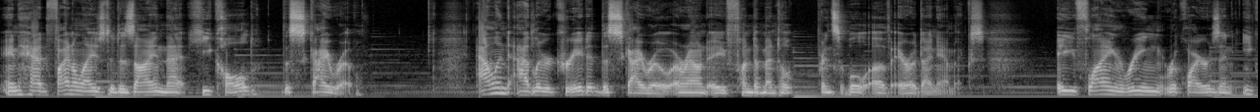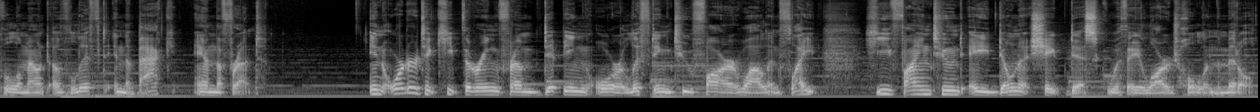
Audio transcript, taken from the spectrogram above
and had finalized a design that he called the Skyro. Alan Adler created the Skyro around a fundamental principle of aerodynamics a flying ring requires an equal amount of lift in the back and the front. In order to keep the ring from dipping or lifting too far while in flight, he fine tuned a donut shaped disc with a large hole in the middle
